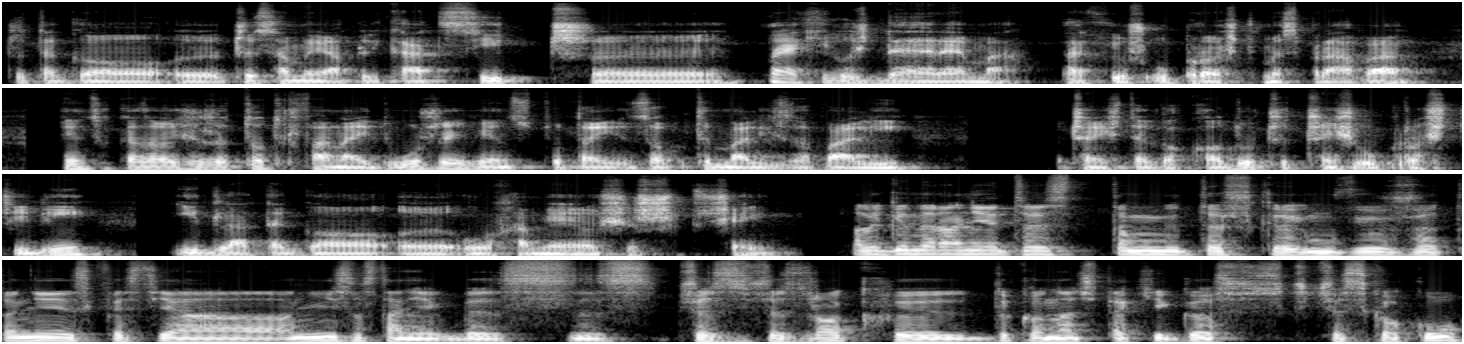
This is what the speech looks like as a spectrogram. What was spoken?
czy, tego, y, czy samej aplikacji, czy no, jakiegoś DRM-a. Tak już uprośćmy sprawę. Więc okazało się, że to trwa najdłużej, więc tutaj zoptymalizowali część tego kodu, czy część uprościli i dlatego y, uruchamiają się szybciej. Ale generalnie to jest, tam też Craig mówił, że to nie jest kwestia, oni nie są w stanie jakby z, z, przez, przez rok y, dokonać takiego sk- przeskoku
